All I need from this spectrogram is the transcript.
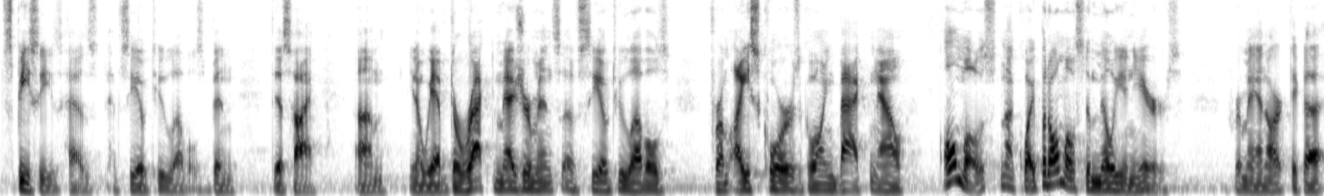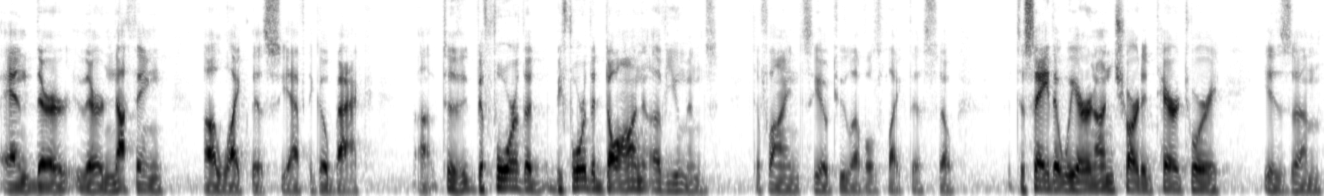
species has have CO2 levels been this high. Um, you know, we have direct measurements of CO2 levels from ice cores going back now almost, not quite, but almost a million years from Antarctica, and they're, they're nothing uh, like this. You have to go back uh, to before the, before the dawn of humans to find CO2 levels like this. So to say that we are in uncharted territory is um,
